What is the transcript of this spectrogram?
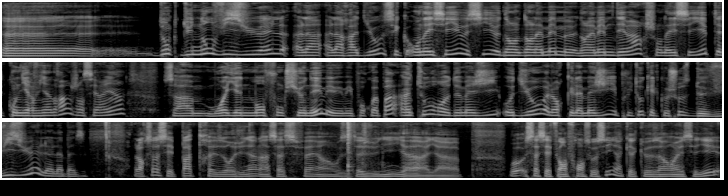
Euh, donc du non visuel à la, radio, c'est qu'on a essayé aussi euh, dans, la même, démarche, on a essayé, peut-être qu'on y reviendra, j'en sais rien. Ça a moyennement fonctionné, mais, pourquoi pas, un tour de magie audio, alors que la magie est plutôt quelque chose de visuel à la base. Alors ça, c'est pas très original, hein, ça se fait hein, aux États-Unis. Il y a- Bon, ça s'est fait en France aussi, hein, quelques-uns ont essayé.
